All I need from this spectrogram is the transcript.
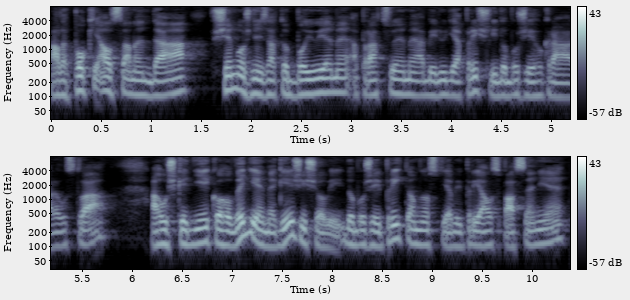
ale pokiaľ sa len dá, všemožne za to bojujeme a pracujeme, aby ľudia prišli do Božieho kráľovstva. A už keď niekoho vedieme k Ježišovi do Božej prítomnosti, aby prijal spasenie,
